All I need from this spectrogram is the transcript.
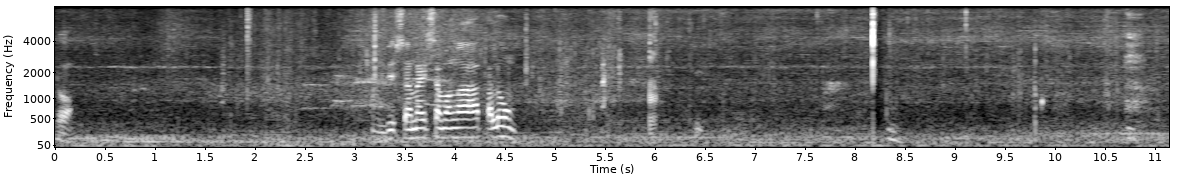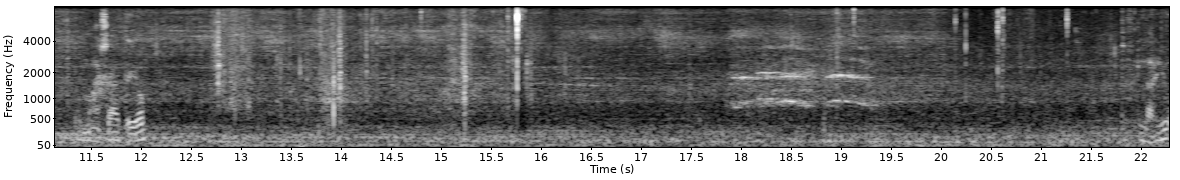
ito hindi sanay sa mga talong tiểu layo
